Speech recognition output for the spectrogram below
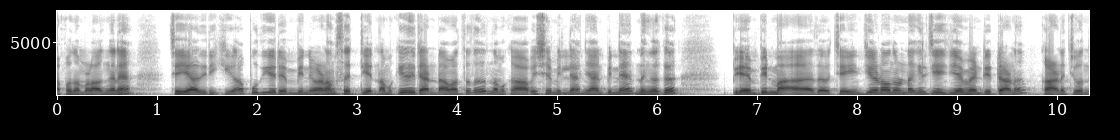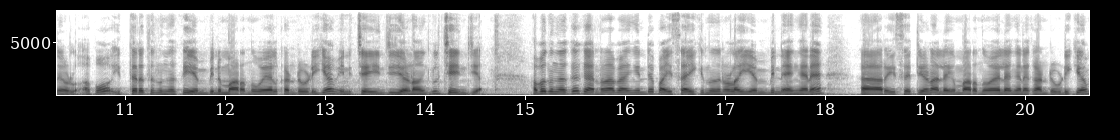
അപ്പോൾ നമ്മൾ അങ്ങനെ ചെയ്യാതിരിക്കുക. പുതിയൊരു എം പിന് വേണം സെറ്റ് ചെയ്യാൻ. നമുക്കിത് രണ്ടാമത്തത് നമുക്ക് ആവശ്യമില്ല. ഞാൻ പിന്നെ നിങ്ങൾക്ക് എം പിൻ ചേഞ്ച് ചെയ്യണമെന്നുണ്ടെങ്കിൽ ചേഞ്ച് ചെയ്യാൻ വേണ്ടിയിട്ടാണ് കാണിച്ചു വന്നേ ഉള്ളൂ. അപ്പോൾ ഇത്തരത്തിൽ നിങ്ങൾക്ക് എം പിന് മറന്നുപോയാൽ കണ്ടുപിടിക്കാം. ഇനി ചേഞ്ച് ചെയ്യണമെങ്കിൽ ചേഞ്ച് ചെയ്യാം. അപ്പോൾ നിങ്ങൾക്ക് കാനറ ബാങ്കിന്റെ പൈസ അയക്കുന്നതിനുള്ള എം പിൻ എങ്ങനെ റീസെറ്റ് ചെയ്യണം അല്ലെങ്കിൽ മറന്നുപോയാൽ എങ്ങനെ കണ്ടുപിടിക്കാം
